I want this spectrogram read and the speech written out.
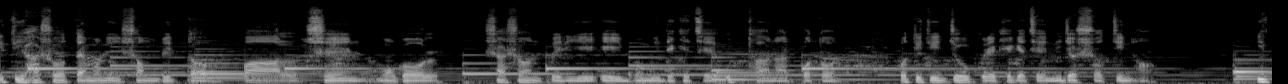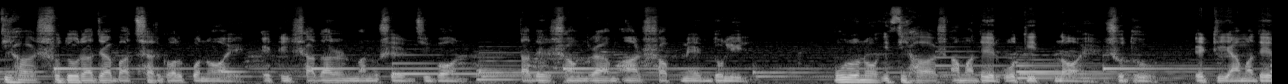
ইতিহাসও তেমনি সমৃদ্ধ। পাল, সেন, মোগল শাসন পেরিয়ে এই ভূমি দেখেছে উত্থান আর পতন। প্রতিটি যুগ রেখে গেছে নিজস্ব চিহ্ন। ইতিহাস শুধু রাজা বাদশার গল্প নয়, এটি সাধারণ মানুষের জীবন, তাদের সংগ্রাম আর স্বপ্নের দলিল। পুরনো ইতিহাস আমাদের অতীত নয়, শুধু এটি আমাদের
